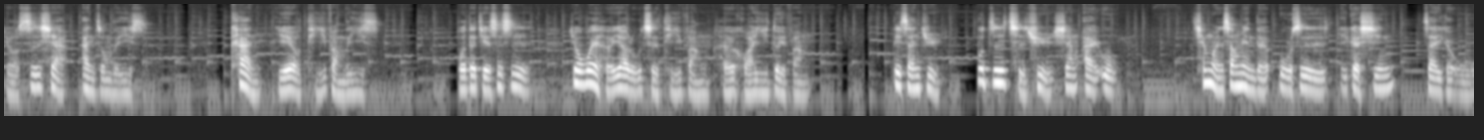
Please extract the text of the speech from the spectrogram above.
有私下、暗中的意思，看也有提防的意思。我的解释是：又为何要如此提防和怀疑对方？第三句，不知此去相爱物。签文上面的“物”是一个心，在一个“无”。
